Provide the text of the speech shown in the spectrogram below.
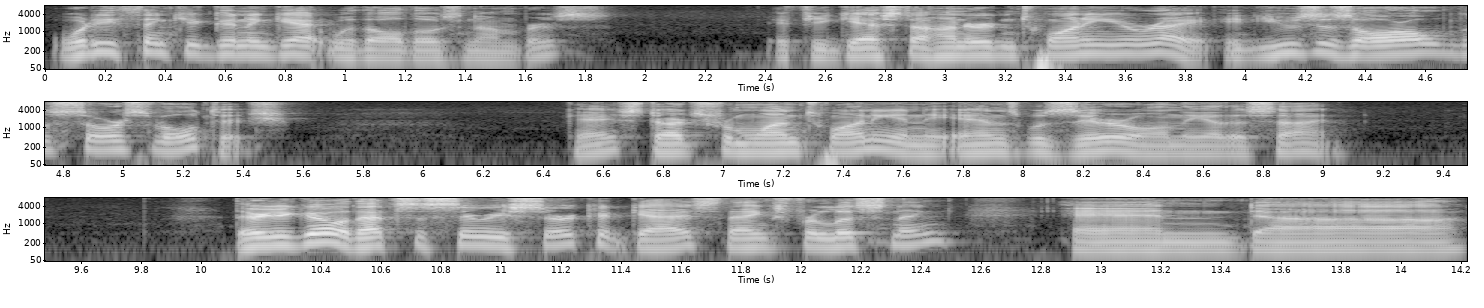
what do you think you're going to get with all those numbers? If you guessed 120, you're right. It uses all the source voltage. Okay, starts from 120 and it ends with zero on the other side. There you go. That's the series circuit, guys. Thanks for listening, and uh,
